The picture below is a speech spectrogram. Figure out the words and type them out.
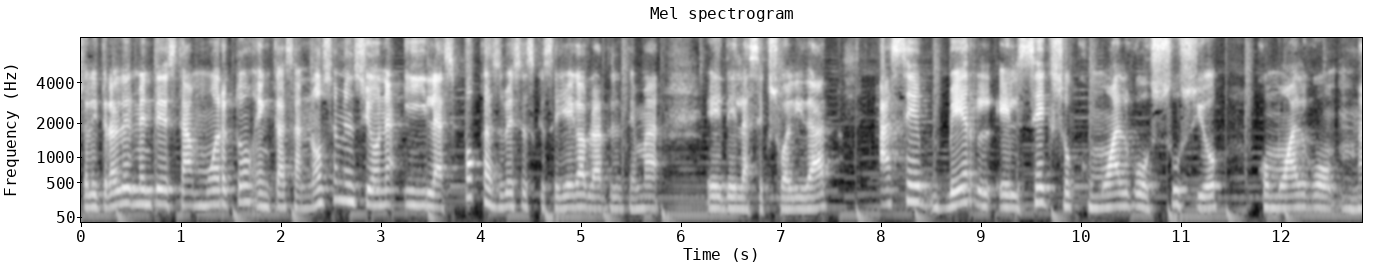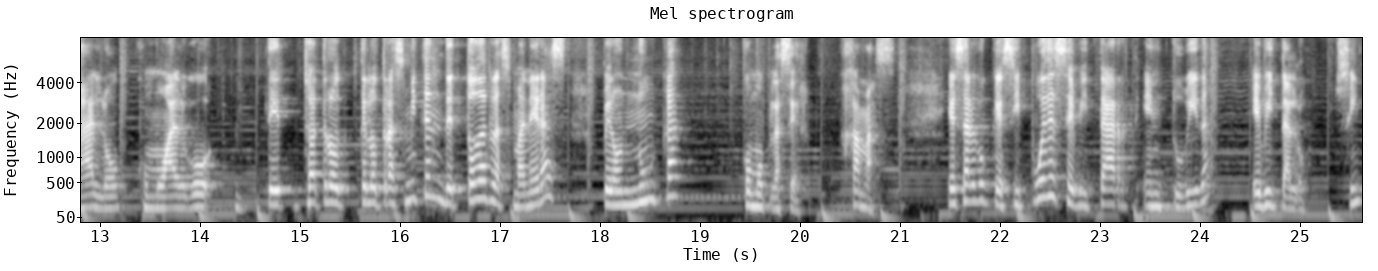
Sea, literalmente está muerto, en casa no se menciona y las pocas veces que se llega a hablar del tema eh, de la sexualidad hace ver el sexo como algo sucio, como algo malo, como algo... De, o sea, te lo transmiten de todas las maneras, pero nunca como placer, jamás. Es algo que si puedes evitar en tu vida, evítalo, ¿sí?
